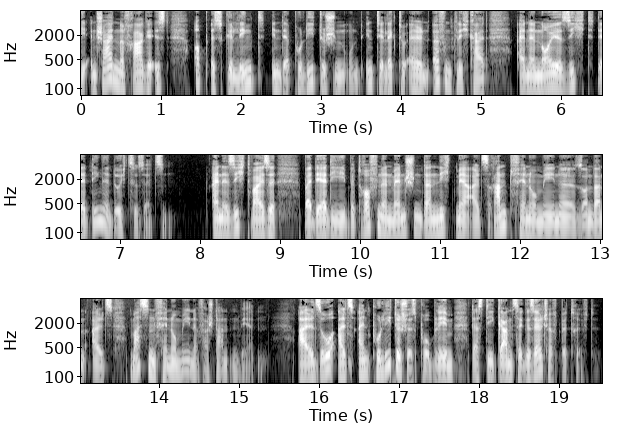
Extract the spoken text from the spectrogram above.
Die entscheidende Frage ist, ob es gelingt, in der politischen und intellektuellen Öffentlichkeit eine neue Sicht der Dinge durchzusetzen. Eine Sichtweise, bei der die betroffenen Menschen dann nicht mehr als Randphänomene, sondern als Massenphänomene verstanden werden. Also als ein politisches Problem, das die ganze Gesellschaft betrifft.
